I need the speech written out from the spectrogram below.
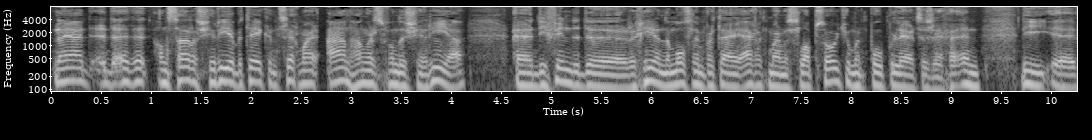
nou ja, de, de Ansar al-Sharia betekent zeg maar aanhangers van de sharia. Uh, die vinden de regerende moslimpartij eigenlijk maar een slap zootje... om het populair te zeggen. En die, uh,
